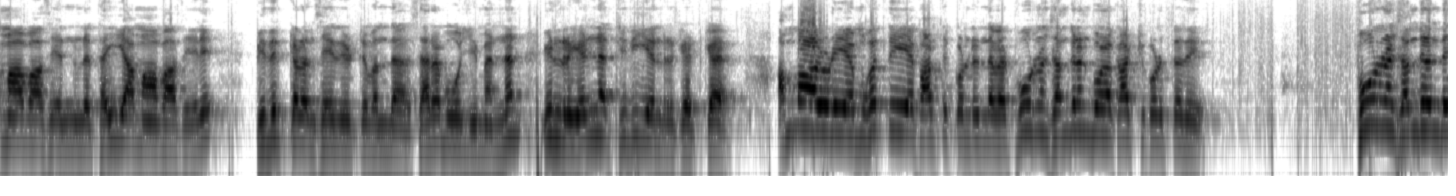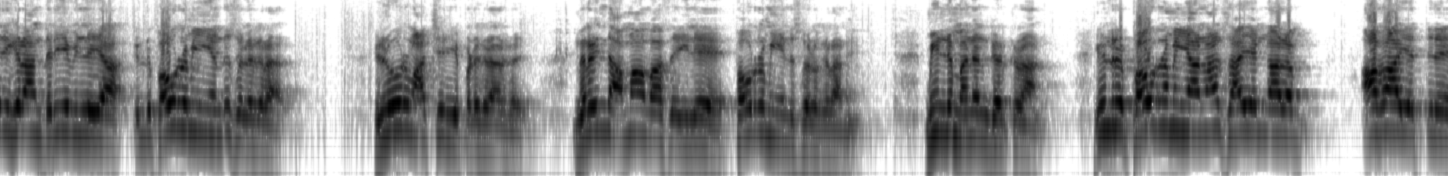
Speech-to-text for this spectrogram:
அமாவாசை என்கின்ற தை அமாவாசையிலே பிதிர்க்கடன் செய்துவிட்டு வந்த சரபோஜி மன்னன் இன்று என்ன திதி என்று கேட்க அம்பாளுடைய முகத்தையே பார்த்து கொண்டிருந்தவர் பூர்ண சந்திரன் போல காட்சி கொடுத்தது. பூர்ண சந்திரன் தெரிகிறான் தெரியவில்லையா என்று பௌர்ணமி என்று சொல்லுகிறார். எல்லோரும் ஆச்சரியப்படுகிறார்கள். நிறைந்த அமாவாசையிலே பௌர்ணமி என்று சொல்கிறானே மீண்டும் மன்னன் கேட்கிறான் இன்று பௌர்ணமியானால் சாயங்காலம் ஆகாயத்திலே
